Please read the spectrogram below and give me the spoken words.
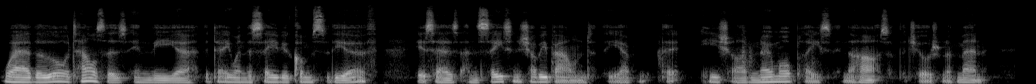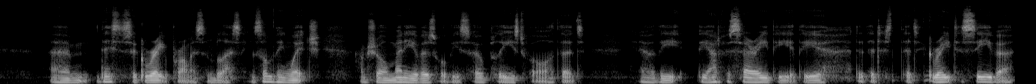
where the Lord tells us in the uh, the day when the Saviour comes to the earth, it says, And Satan shall be bound, that he, have, that he shall have no more place in the hearts of the children of men. Um, this is a great promise and blessing, something which I'm sure many of us will be so pleased for that you know the, the adversary, the, the the, the, the great deceiver,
